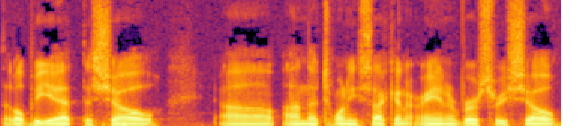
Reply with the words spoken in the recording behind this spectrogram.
that'll be at the show uh, on the 22nd, our anniversary show.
